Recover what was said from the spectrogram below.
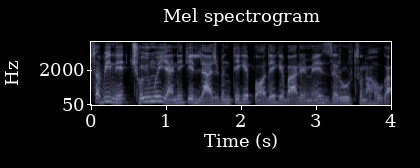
सभी ने छुईमुई यानी कि लाजबंती के पौधे के बारे में ज़रूर सुना होगा।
